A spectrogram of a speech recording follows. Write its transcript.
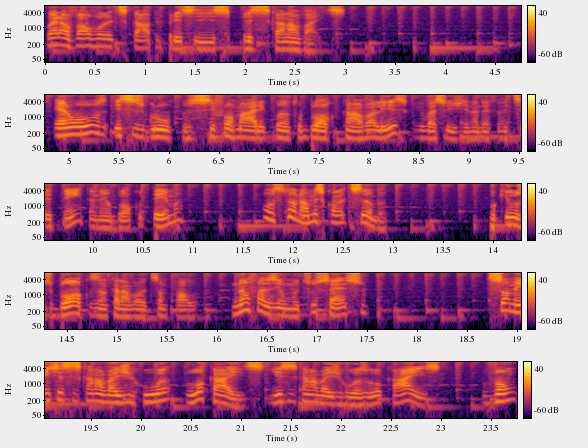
Qual era a válvula de escape para esses, esses carnavais? Eram ou esses grupos se formarem enquanto o bloco carnavalesco, que vai surgir na década de 70, né, o bloco tema, ou se tornar uma escola de samba. Porque os blocos no Carnaval de São Paulo não faziam muito sucesso, somente esses carnavais de rua locais. E esses carnavais de ruas locais vão,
